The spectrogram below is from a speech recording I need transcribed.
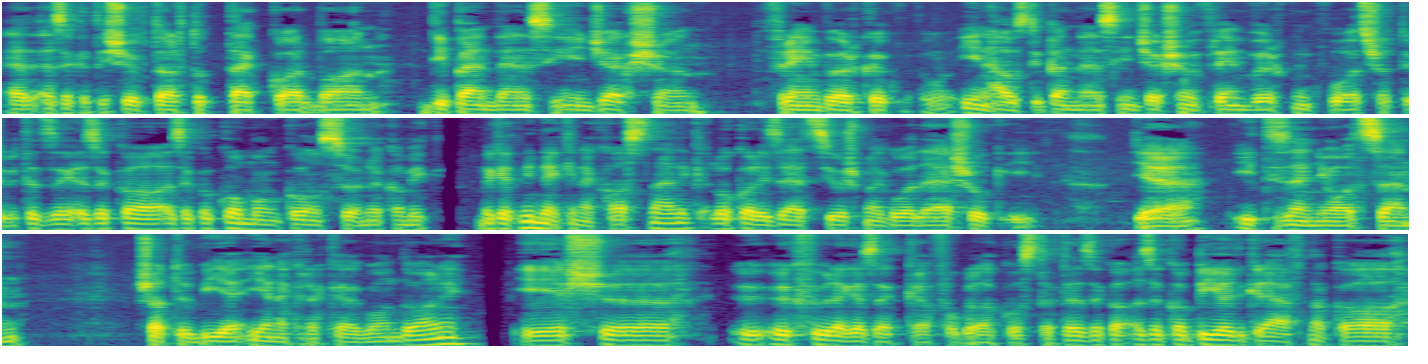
ezeket is ők tartották karban, dependency injection, framework in-house dependency injection frameworkünk volt, stb. Tehát ezek a, ezek a common concern amik, amiket mindenkinek használni, lokalizációs megoldások, ugye i18-en, stb. ilyenekre kell gondolni, és ő, ők főleg ezekkel foglalkoztak. Tehát ezek a, ezek a build graph-nak a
